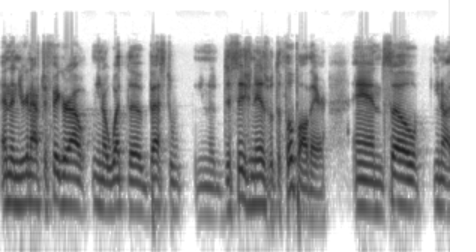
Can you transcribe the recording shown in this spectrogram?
and then you're going to have to figure out, you know, what the best you know decision is with the football there. And so you know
